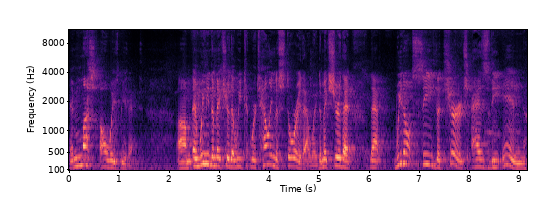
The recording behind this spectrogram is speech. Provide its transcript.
It must always be that. Um, and we need to make sure that we t- we're telling the story that way, to make sure that, that we don't see the church as the end,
